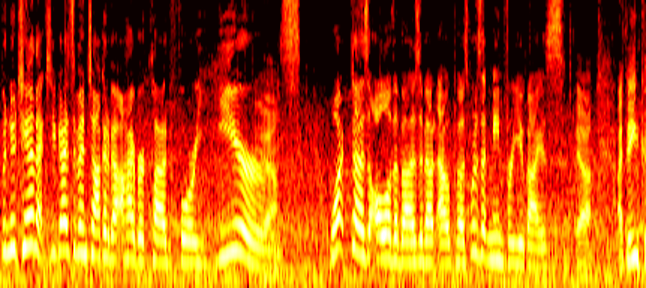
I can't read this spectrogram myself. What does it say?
But Nutanix, you guys have been talking about hybrid cloud for years. Yeah. What does all of the buzz about Outpost, what does that mean for you guys? Yeah, I think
